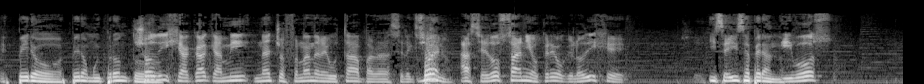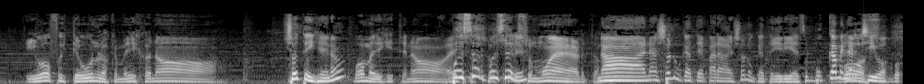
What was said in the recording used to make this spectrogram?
espero espero muy pronto. Yo dije acá que a mí Nacho Fernández me gustaba para la selección. Bueno. Hace dos años creo que lo dije. y seguís esperando. Y vos, y vos fuiste uno de los que me dijo, no. Yo te dije, ¿no? Vos me dijiste, no. Puede ser, puede ser, Es ¿eh? un muerto. No, no, yo nunca te paraba, yo nunca te diría eso. Buscame el archivo. vos-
